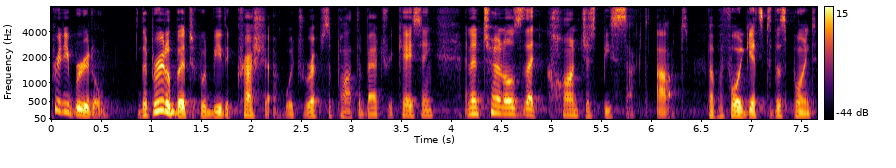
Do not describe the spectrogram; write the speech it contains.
pretty brutal, the brutal bit would be the crusher, which rips apart the battery casing and internals that can't just be sucked out. But before it gets to this point,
